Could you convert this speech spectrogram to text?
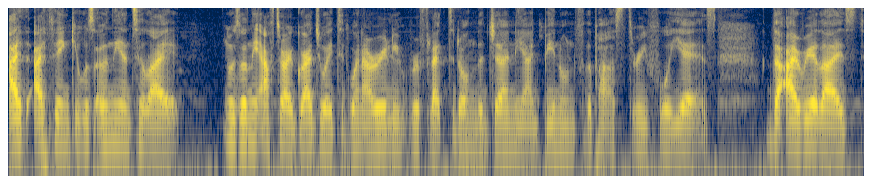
I I think it was only until I it was only after I graduated when I really reflected on the journey I'd been on for the past three, four years that I realized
